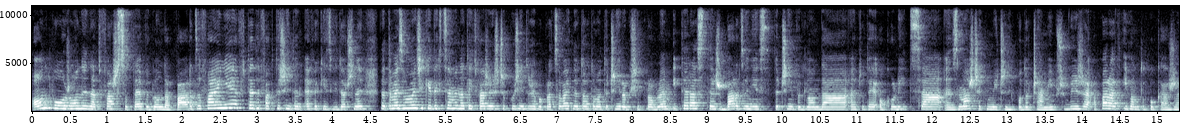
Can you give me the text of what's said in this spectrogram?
On położony na twarz sauté wygląda bardzo fajnie, wtedy faktycznie ten efekt jest widoczny. Natomiast w momencie, kiedy chcemy na tej twarzy jeszcze później trochę popracować, no to automatycznie robi się problem i teraz też bardzo nieestetycznie wygląda e, tutaj okolica e, zmarszczek mimicznych pod oczami. Przybliżę aparat i Wam to pokażę.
